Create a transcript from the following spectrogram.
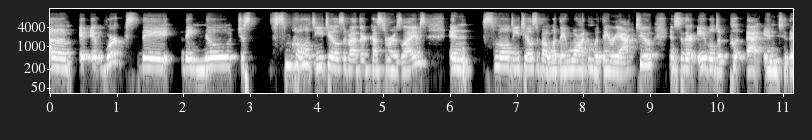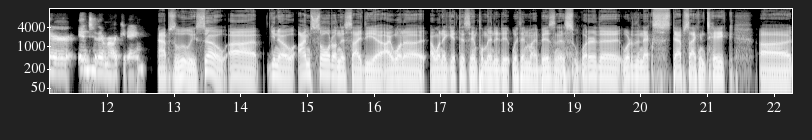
Um, it, it works. They they know just small details about their customers' lives and small details about what they want and what they react to. And so they're able to put that into their into their marketing. Absolutely. So uh you know i'm sold on this idea. I want to i want to get this implemented within my business. What are the what are the next steps i can take uh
